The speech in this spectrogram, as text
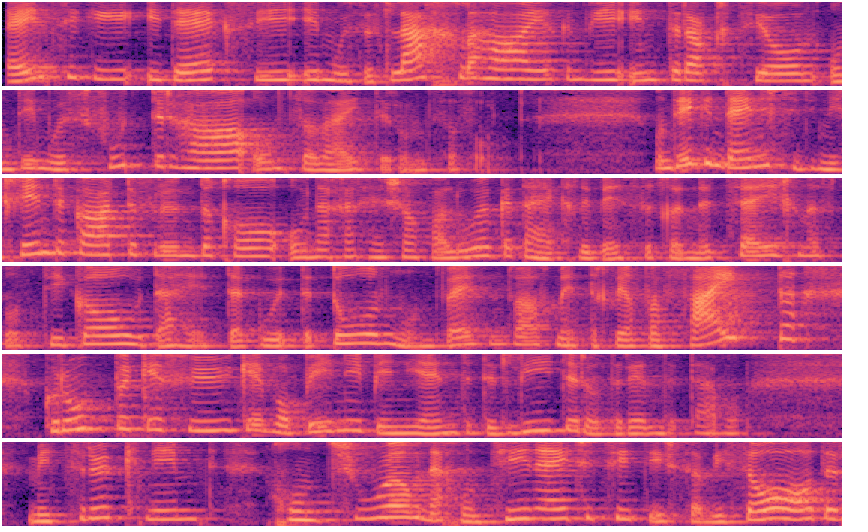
einzige Idee gewesen, ich muss ein Lächeln haben, irgendwie Interaktion und ich muss Futter haben und so weiter und so fort. Und irgendwann sind deine Kindergartenfreunde gekommen und nachher hast du angefangen zu schauen, der hat ein bisschen besser können zeichnen, ich gehen, der hat einen guten Turm und weiss nicht was. Man hat ein bisschen Gruppengefüge, wo bin ich? Bin ich eher der Leader oder eher der, der mich zurücknimmt? Kommt die Schule und dann kommt die Teenagerzeit, ist sowieso, oder?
